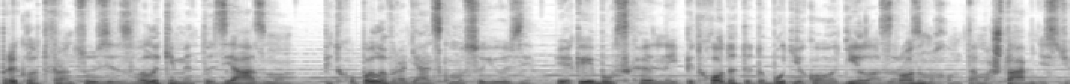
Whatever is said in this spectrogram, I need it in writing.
Приклад французів з великим ентузіазмом підхопили в Радянському Союзі, який був схильний підходити до будь-якого діла з розмахом та масштабністю,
